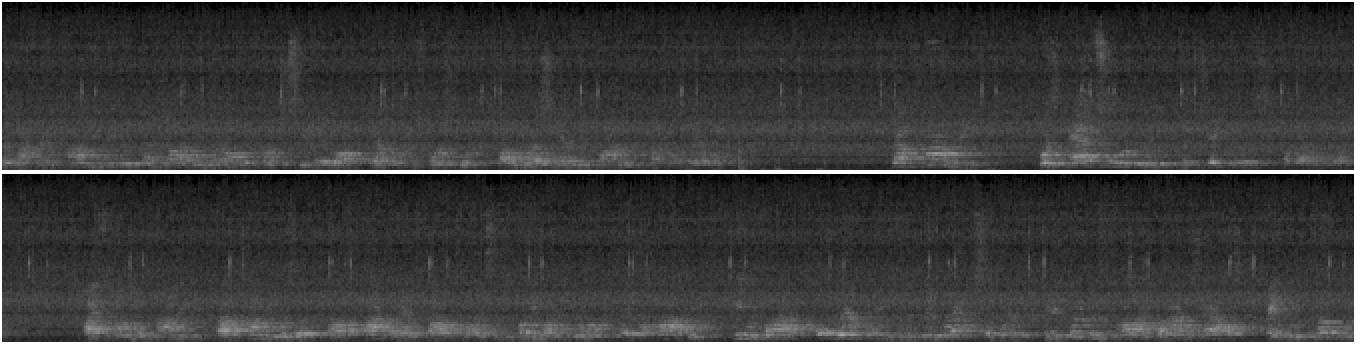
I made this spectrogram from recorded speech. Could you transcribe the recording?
that my friend Tommy in that job. He went on to purchasing air, airplanes, first for uh, U.S. Air and then finally the Continental Airlines. Now, Tommy was absolutely meticulous about his job. I spoke with Tommy. Uh, Tommy was a uh, pilot, had his pilot's license, and what he liked to do as a hobby, he would buy old airplanes that had been wrecked somewhere, and he'd put them in his garage behind his house, and he would totally,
